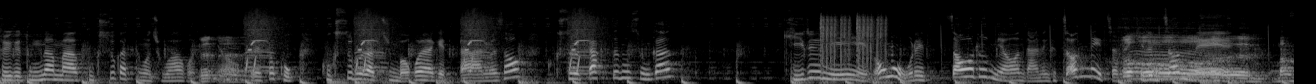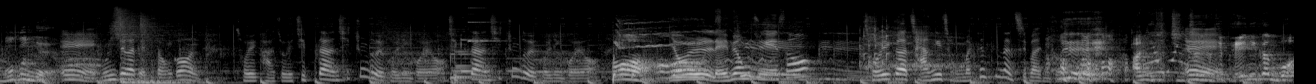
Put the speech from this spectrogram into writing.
저희가 동남아 국수 같은 거 좋아하거든요. 그래서 국, 국수를 좀 먹어야겠다 하면서 국수를 딱 뜨는 순간 기름이 너무 오래 쩔으면 나는 그 쩐내 있잖아요. 기름 쩐내. 어, 막 묵은네요. 예, 문제가 됐던 건 저희 가족이 집단 식중독에 걸린 거예요. 집단 식중독에 걸린 거예요. 아, 14명 중에서 저희가 장이 정말 튼튼한 집안이거든요. 아니 진짜 네. 이렇게 뵈니까 뭐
